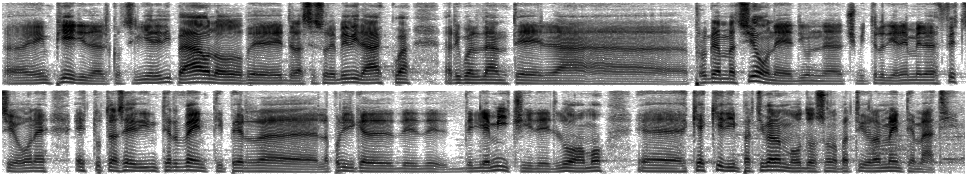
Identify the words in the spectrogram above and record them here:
eh, in piedi dal consigliere Di Paolo e dall'assessore Bevilacqua riguardo riguardante la programmazione di un cimitero di anemme d'affezione e tutta una serie di interventi per eh, la politica de, de, degli amici dell'uomo eh, che a Chiedi in particolar modo sono particolarmente amati.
